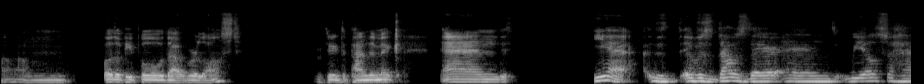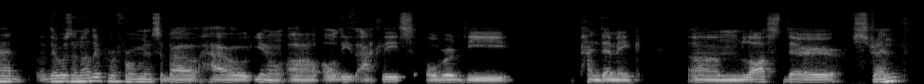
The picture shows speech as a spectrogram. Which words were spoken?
um other people that were lost during the pandemic. And yeah it was that was there. And we also had there was another performance about how you know uh, all these athletes over the pandemic um lost their strength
